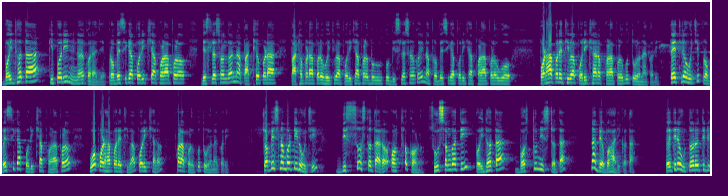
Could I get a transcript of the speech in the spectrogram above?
ବୈଧତା କିପରି ନିର୍ଣ୍ଣୟ କରାଯାଏ? ପ୍ରବେଶିକା ପରୀକ୍ଷା ଫଳାଫଳ ବିଶ୍ଳେଷଣ ଦ୍ୱାରା ନା ପାଠ୍ୟପଢ଼ା ପାଠପଢ଼ା ପରେ ହୋଇଥିବା ପରୀକ୍ଷା ଫଳକୁ ବିଶ୍ଳେଷଣ କରି ନା ପ୍ରବେଶିକା ପରୀକ୍ଷା ଫଳାଫଳ ଓ ପଢ଼ା ପରେ ଥିବା ପରୀକ୍ଷାର ଫଳାଫଳକୁ ତୁଳନା କରି? ତ ଏଥିରେ ହେଉଛି ପ୍ରବେଶିକା ପରୀକ୍ଷା ଫଳାଫଳ ଓ ପଢ଼ା ପରେ ଥିବା ପରୀକ୍ଷାର ଫଳାଫଳକୁ ତୁଳନା କରି। ଚବିଶ ନମ୍ବରଟି ରହୁଛି ବିଶ୍ୱସ୍ତତାର ଅର୍ଥ କ'ଣ? ସୁସଙ୍ଗତି ବୈଧତା ବସ୍ତୁନିଷ୍ଠତା ନା ବ୍ୟବହାରିକତା? ତ ଏଥିରେ ଉତ୍ତରଟି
